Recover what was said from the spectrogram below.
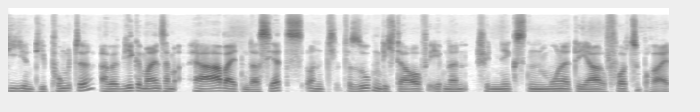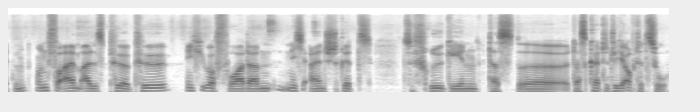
die und die Punkte, aber wir gemeinsam erarbeiten das jetzt und versuchen dich darauf eben dann für die nächsten Monate, Jahre vorzubereiten und vor allem alles peu à peu, nicht überfordern, nicht einen Schritt zu früh gehen, das, äh, das gehört natürlich auch dazu.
